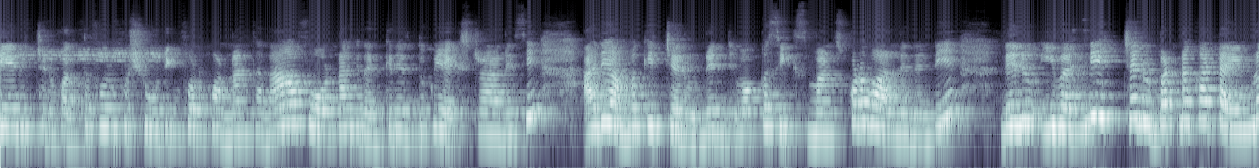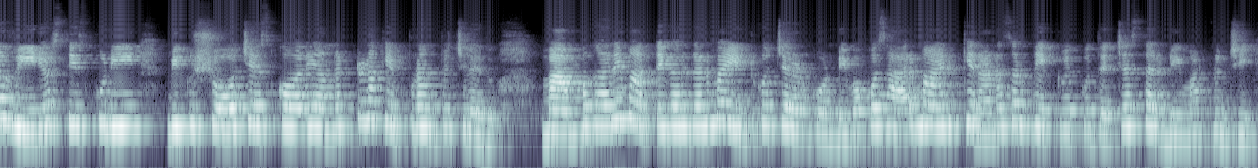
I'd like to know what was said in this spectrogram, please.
నేను ఇచ్చిన కొత్త ఫోన్. ఇప్పుడు షూటింగ్ ఫోన్ కొన్నాను కదా ఆ ఫోన్ నాకు దగ్గర ఎందుకు ఎక్స్ట్రా అనేసి అది అమ్మకి ఇచ్చాను నేను ఒక సిక్స్ మంత్స్ కూడా వాడలేదండి. నేను ఇవన్నీ ఇచ్చాను బట్ నాకు ఆ టైంలో వీడియోస్ తీసుకుని మీకు షో చేసుకోవాలి అన్నట్టు నాకు ఎప్పుడు అనిపించలేదు. మా అమ్మ కానీ మా అత్తయ్య గారు కానీ మా ఇంటికి వచ్చారనుకోండి ఒక్కోసారి మా ఆయన కిరాణా సరుకులు ఎక్కువ ఎక్కువ తెచ్చేస్తారు. డిమార్ట్ నుంచి.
